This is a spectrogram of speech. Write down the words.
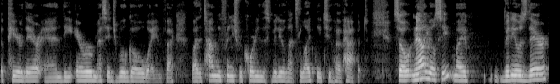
appear there and the error message will go away. In fact, by the time we finish recording this video, that's likely to have happened. So now you'll see my video is there.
